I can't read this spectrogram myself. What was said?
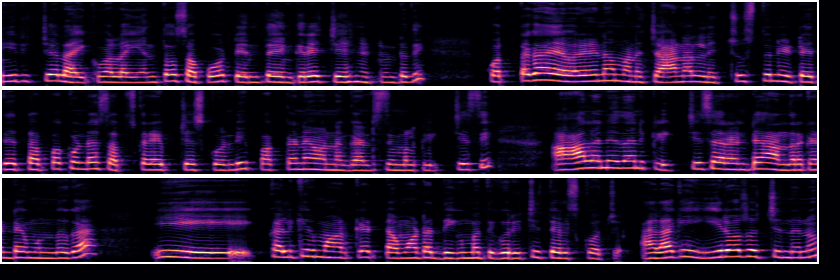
మీరు ఇచ్చే లైక్ వల్ల ఎంతో సపోర్ట్ ఎంతో ఎంకరేజ్ చేసినట్టు ఉంటుంది కొత్తగా ఎవరైనా మన ఛానల్ని చూస్తున్నట్టయితే తప్పకుండా సబ్స్క్రైబ్ చేసుకోండి. పక్కనే ఉన్న గంట సింబల్ క్లిక్ చేసి ఆల్ అనే దాన్ని క్లిక్ చేశారంటే అందరికంటే ముందుగా ఈ కలికిరి మార్కెట్ టమాటా దిగుమతి గురించి తెలుసుకోవచ్చు. అలాగే ఈరోజు వచ్చిందను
